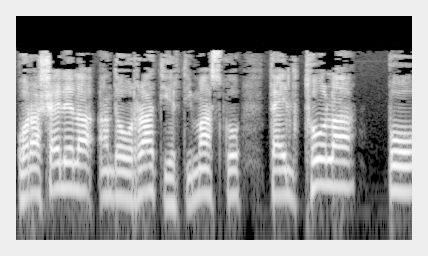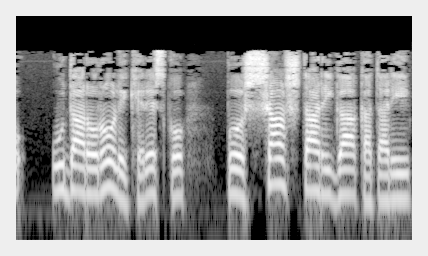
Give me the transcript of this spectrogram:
Ora šailela anda o rat ertimasko, ta il tola po udarorole keresco, po șal riga catari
